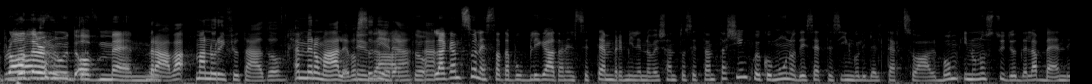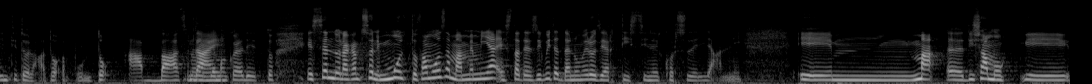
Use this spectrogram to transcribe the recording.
Brotherhood of Men. Brava, ma hanno rifiutato. E meno male, posso Esatto. dire. Eh. La canzone è stata pubblicata nel settembre 1975 come uno dei sette singoli del terzo album in uno studio della band intitolato appunto ABBA, se non Dai. l'abbiamo ancora detto. Essendo una canzone molto famosa, Mamma Mia è stata eseguita da numerosi artisti nel corso degli anni. Ehm, ma eh, diciamo, eh,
